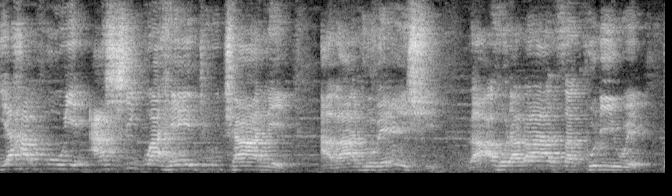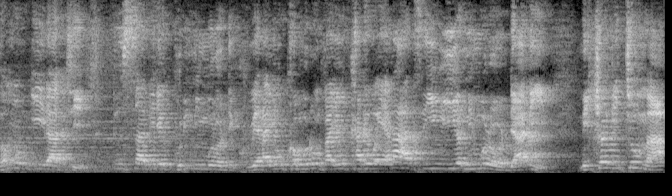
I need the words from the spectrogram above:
yahavuye ashigwa hejuru cyane abantu benshi bahora baza kuri we bamubwira ati dusabire kuri nimurodi kubera yuko murumva yuko ari we yarazi iyo nimurodi ari nicyo gituma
